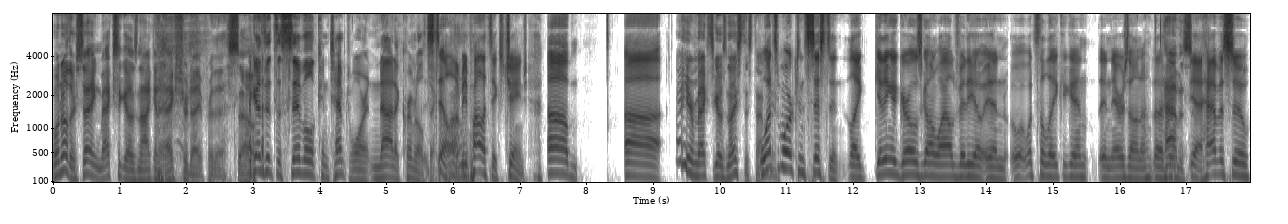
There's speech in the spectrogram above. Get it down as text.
Well, no, they're saying Mexico's not going to extradite for this. So because it's a civil contempt warrant, not a criminal thing. still, I mean, politics change. Um, uh, I hear Mexico's nice this time. what's more consistent, like getting a "Girls Gone Wild" video in what's the lake again in Arizona? that been- Havasu. Yeah, Havasu,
